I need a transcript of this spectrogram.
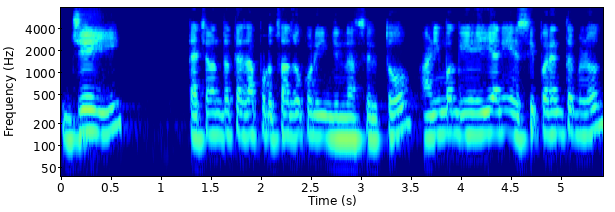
जेई त्याच्यानंतर त्याचा पुढचा जो कोणी इंजिन असेल तो आणि मग एई आणि एसी पर्यंत मिळून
